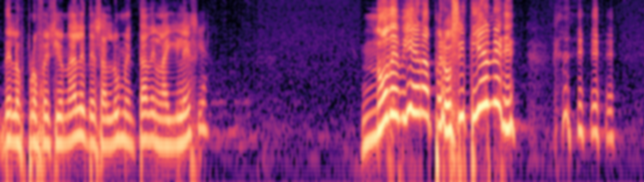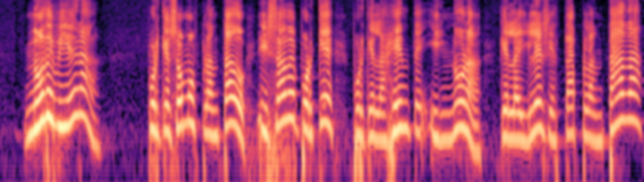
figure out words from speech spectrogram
de los profesionales de salud mental en la iglesia? No debiera, pero sí tiene. no debiera porque somos plantados. ¿Y sabe por qué? Porque la gente ignora que la iglesia está plantada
